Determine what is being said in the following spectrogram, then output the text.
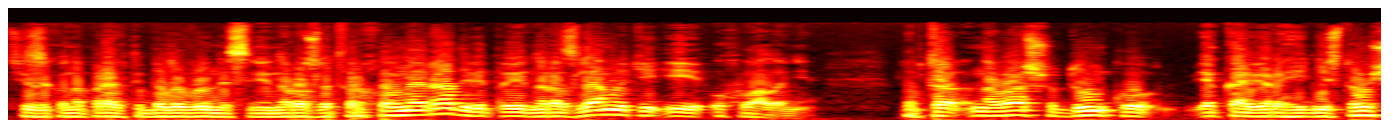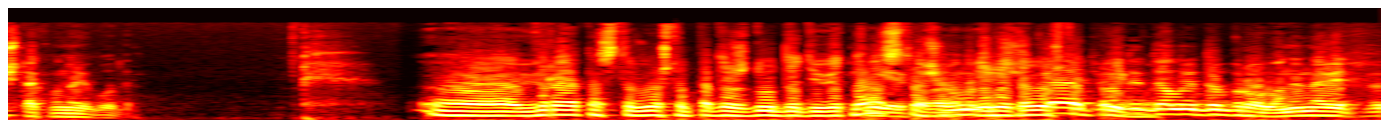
ці законопроекти були винесені на розгляд Верховної Ради, відповідно розглянуті і ухвалені. Тобто, на вашу думку, яка вірогідність того, що так воно і буде? Э, Вероятность того, что подождут до 19 Ні, що вони или того, что почекають, вони примут. дали добро, вони навіть... е,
